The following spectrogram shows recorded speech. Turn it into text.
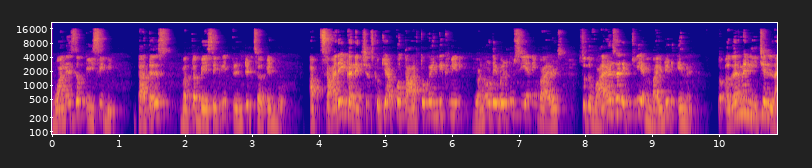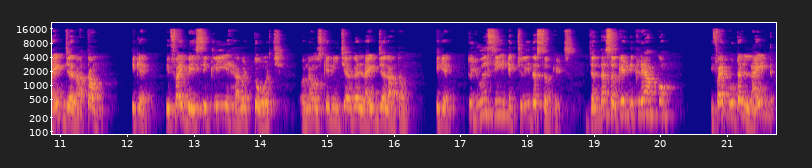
one is the PCB that is मतलब बेसिकली प्रिंटेड सर्किट बोर्ड आप सारे कनेक्शंस क्योंकि आपको तार तो कहीं दिख नहीं रही। You are not able to see any wires so the wires are actually embedded in it तो अगर मैं नीचे लाइट जलाता हूँ, ठीक है? If I basically have a torch और मैं उसके नीचे अगर लाइट जलाता हूँ, ठीक है? तो you will see actually the circuits जनता सर्किट दिख रहे हैं आपको? If I put a light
